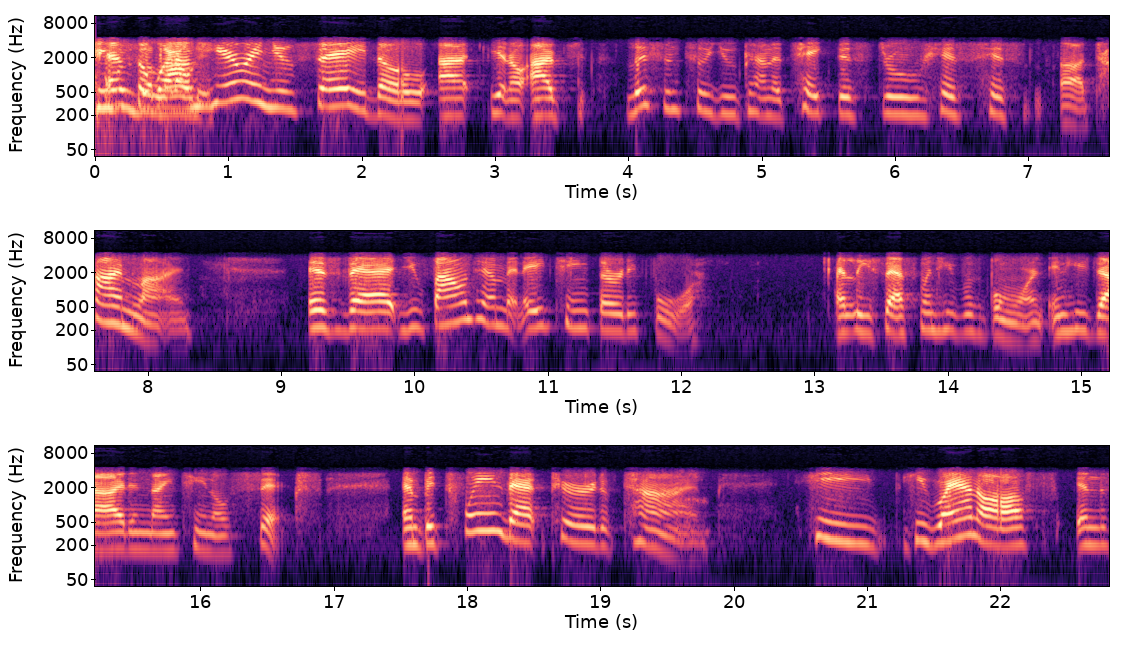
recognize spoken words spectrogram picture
and so what I'm hearing you say though, I you know I've listened to you kind of take this through his his uh, timeline, is that you found him in 1834. At least that's when he was born, and he died in 1906. And between that period of time, he he ran off into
